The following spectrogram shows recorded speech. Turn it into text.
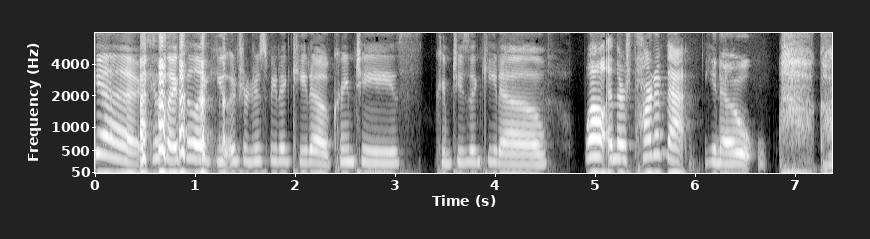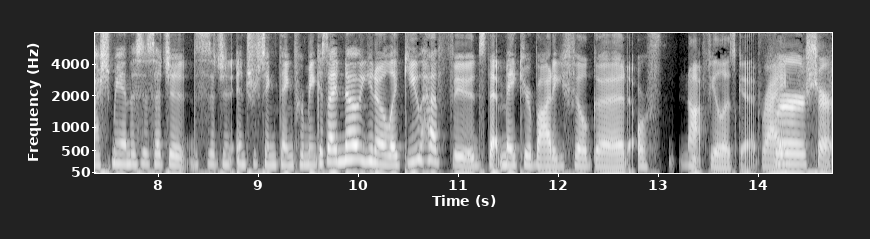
yet because I feel like you introduced me to keto, cream cheese, cream cheese and keto. Well, and there's part of that, you know, gosh, man, this is such a this is such an interesting thing for me because I know, you know, like you have foods that make your body feel good or f- not feel as good, right? For sure.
